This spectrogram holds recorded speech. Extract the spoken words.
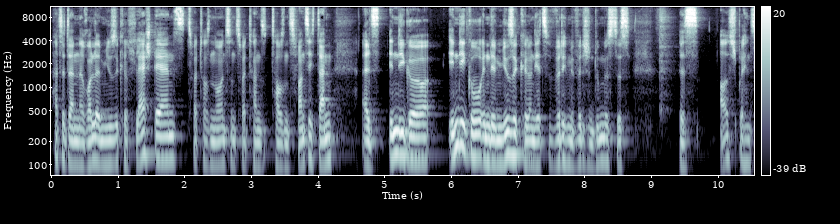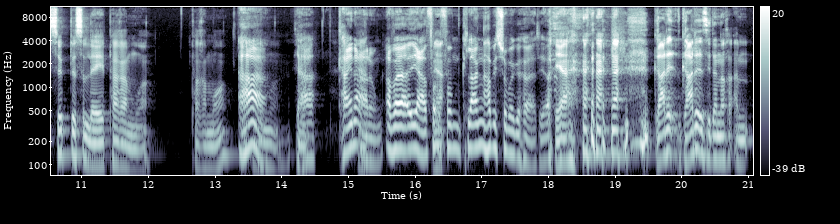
hatte dann eine Rolle im Musical Flashdance 2019, 2020, dann als Indigo, Indigo in dem Musical. Und jetzt würde ich mir wünschen, du müsstest es aussprechen: Cirque du Soleil Paramour. Paramour? Ah, Paramour. ja. ja. Keine ja. Ahnung. Aber ja, vom, ja. vom Klang habe ich es schon mal gehört, ja. Ja. gerade, gerade ist sie dann noch am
